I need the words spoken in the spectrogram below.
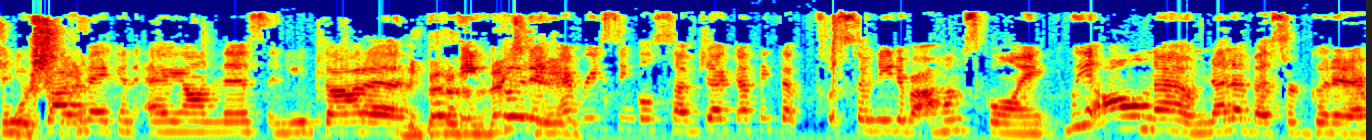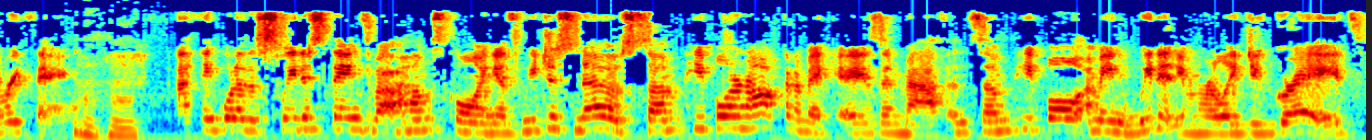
And you've got to make an A on this, and you've got to Be better than the good kid. in every single subject. I think that's what's so neat about homeschooling. We all know none of us are good at everything. I think one of the sweetest things about homeschooling is we just know some people are not going to make A's in math, and some people, I mean, we didn't even really do grades.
